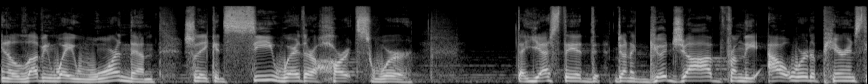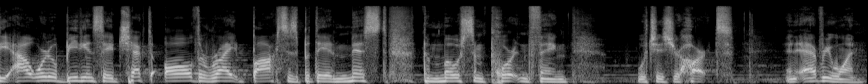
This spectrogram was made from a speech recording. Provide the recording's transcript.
in a loving way, warn them so they could see where their hearts were. That yes, they had done a good job from the outward appearance, the outward obedience. They had checked all the right boxes, but they had missed the most important thing, which is your heart. And everyone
